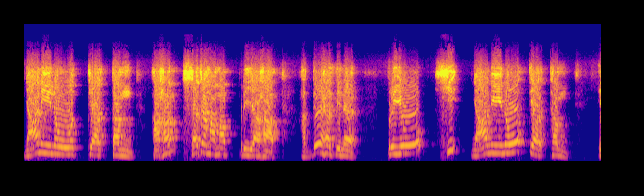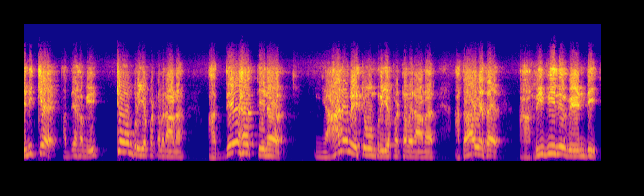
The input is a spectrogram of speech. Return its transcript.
ജ്ഞാനീനോത്യർത്ഥം. അഹം സചമമ പ്രിയ അദ്ദേഹത്തിന് പ്രിയോ ഹി ജ്ഞാനീനോത്യർത്ഥം. എനിക്ക് അദ്ദേഹം ഏറ്റവും പ്രിയപ്പെട്ടവനാണ്. അദ്ദേഹത്തിന് ജ്ഞാനം ഏറ്റവും പ്രിയപ്പെട്ടവനാണ്. അതായത് അറിവിന് വേണ്ടി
